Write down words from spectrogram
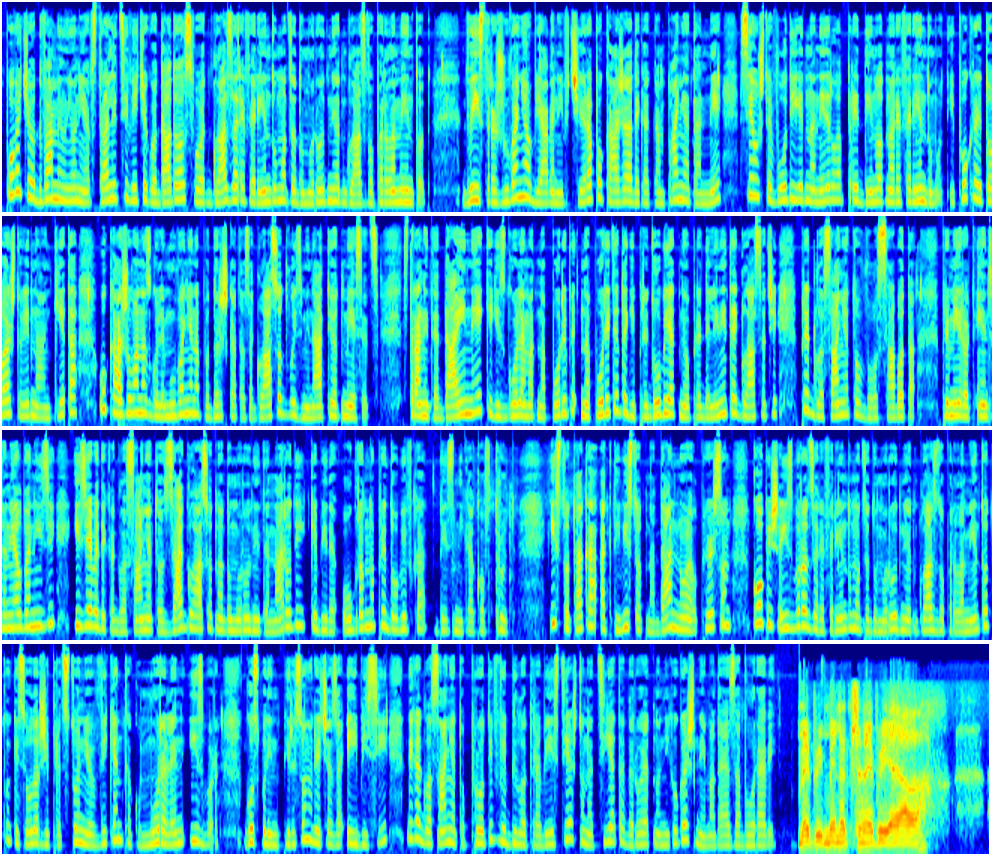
Повеќе од 2 милиони австралици веќе го дадоа својот глас за референдумот за домородниот глас во парламентот. Две истражувања објавени вчера покажаа дека кампањата не се уште води една недела пред денот на референдумот и покрај тоа што една анкета укажува на зголемување на поддршката за гласот во изминатиот месец. Страните да и не ќе ги зголемат напорите да ги придобијат неопределените гласачи пред гласањето во сабота. Премиерот Ентони Албанизи изјави дека гласањето за гласот на домородните народи ќе биде огромна придобивка без никаков труд. Исто така, активистот на Дан Ноел Персон го опиша изборот за референдумот за домородниот глас до парламентот кој ќе се одржи предстојниот викенд како морален избор. Господин Пирсон рече за ABC дека гласањето против би било травестија што нацијата веројатно никогаш нема да ја заборави. Every minute and every hour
